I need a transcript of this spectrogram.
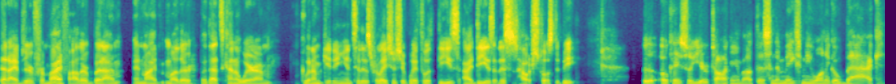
that i observed from my father but i'm and my mother but that's kind of where i'm what i'm getting into this relationship with with these ideas that this is how it's supposed to be Uh, Okay, so you're talking about this, and it makes me want to go back.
